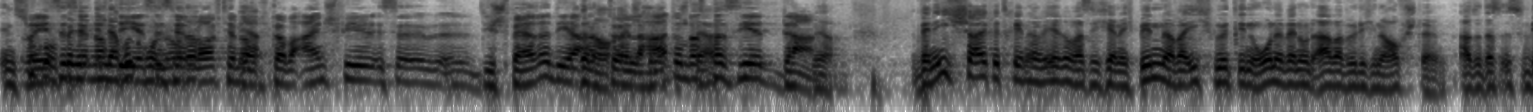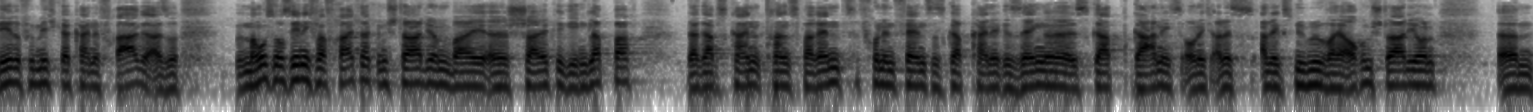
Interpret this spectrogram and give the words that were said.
in So, jetzt Zukunft ist ja noch in der die, jetzt ist ja, läuft ja noch, Ja. ich glaube, ein Spiel ist äh, die Sperre, die er Genau, aktuell hat. Und was passiert dann? Ja. Wenn ich Schalke-Trainer wäre, was ich ja nicht bin, aber ich würde ihn ohne Wenn und Aber würde ich ihn aufstellen. Also das ist, wäre für mich gar keine Frage. Also man muss auch sehen, ich war Freitag im Stadion bei äh, Schalke gegen Gladbach. Da gab es kein Transparent von den Fans, es gab keine Gesänge, es gab gar nichts, auch nicht alles. Alex Nübel war ja auch im Stadion. Ähm,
